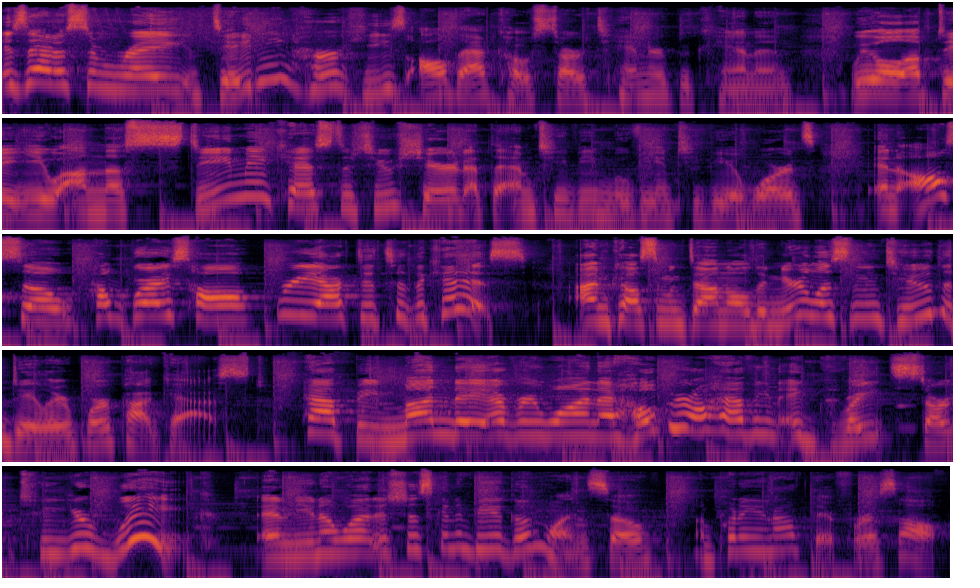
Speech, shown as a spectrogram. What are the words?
Is Addison Rae dating her He's All That co star Tanner Buchanan? We will update you on the steamy kiss the two shared at the MTV Movie and TV Awards, and also how Bryce Hall reacted to the kiss. I'm Kelsey MacDonald, and you're listening to the Daily Report Podcast. Happy Monday, everyone. I hope you're all having a great start to your week. And you know what? It's just going to be a good one, so I'm putting it out there for us all.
